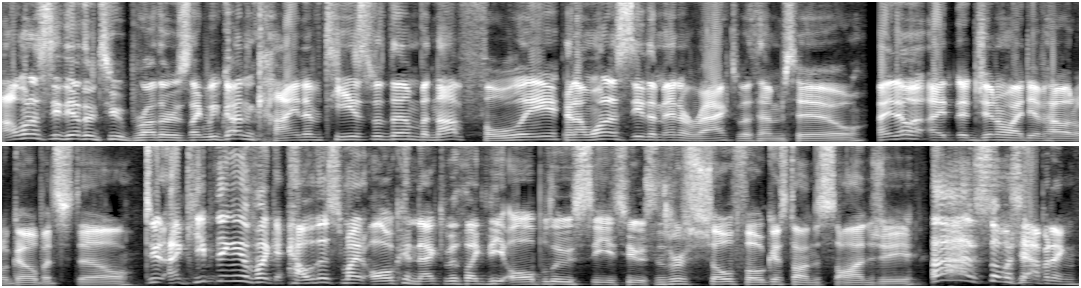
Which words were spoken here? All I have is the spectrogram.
I want to see the other two brothers. Like, we've gotten kind of teased with them, but not fully. And I want to see them interact with him, too. I know a, general idea of how it'll go, but still. Dude, I keep thinking of, like, how this might all connect with, like, the all-blue sea, too, since we're so focused on Sanji. Ah, so much happening.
